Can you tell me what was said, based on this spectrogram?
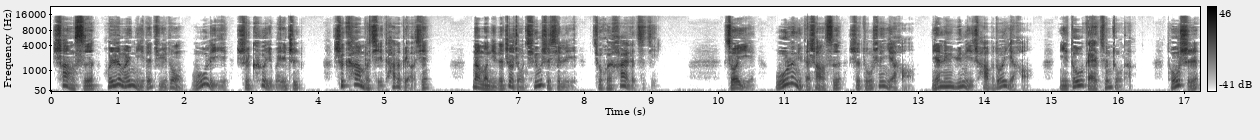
上司会认为你的举动无理，是刻意为之，是看不起他的表现，那么你的这种轻视心理就会害了自己。所以。无论你的上司是独身也好，年龄与你差不多也好，你都该尊重他，同时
